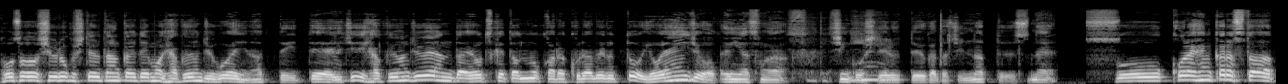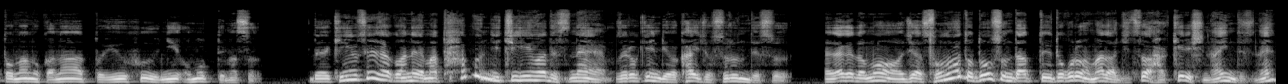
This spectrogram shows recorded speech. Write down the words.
放送収録している段階でもう145円になっていて、はい、一時140円台をつけたのから比べると4円以上円安が進行しているっていう形になってですね、そこら辺からスタートなのかなというふうに思っています。で、金融政策はね、まあ多分日銀はですね、ゼロ金利は解除するんです。だけども、じゃあその後どうすんだっていうところがまだ実ははっきりしないんですね。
